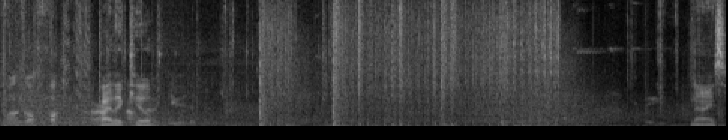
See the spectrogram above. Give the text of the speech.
You wanna go fucking first? Pilot I'm kill. gonna do that. Nice.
